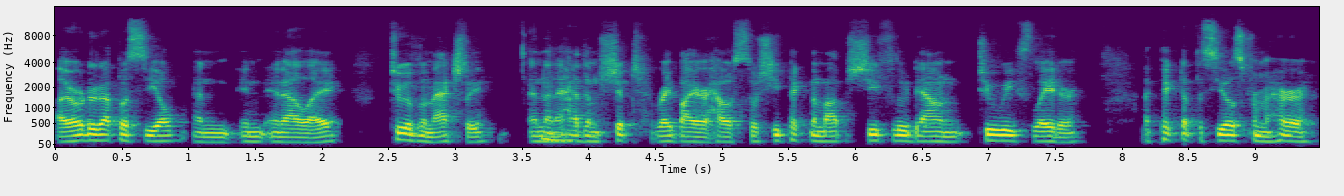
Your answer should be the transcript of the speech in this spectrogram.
I ordered up a seal and in in LA, two of them actually, and then I had them shipped right by her house. So she picked them up. She flew down 2 weeks later. I picked up the seals from her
